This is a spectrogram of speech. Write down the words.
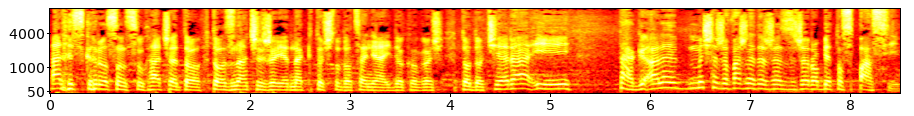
ale skoro są słuchacze, to, to znaczy, że jednak ktoś to docenia i do kogoś to dociera i Tak, ale myślę, że ważne też jest, że robię to z pasji,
